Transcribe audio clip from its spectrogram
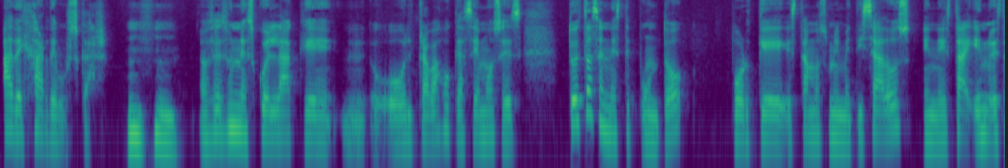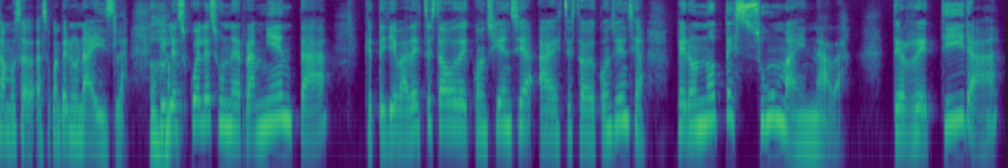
a dejar de buscar. O sea, es una escuela que, o el trabajo que hacemos es, tú estás en este punto porque estamos mimetizados en esta, estamos, hace cuenta, en una isla. Y la escuela es una herramienta que te lleva de este estado de conciencia a este estado de conciencia, pero no te suma en nada. Te retira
